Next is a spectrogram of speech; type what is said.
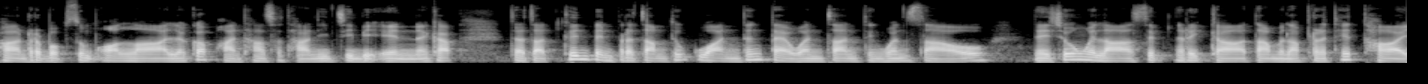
ผ่านระบบซุมออนไลน์ แล้วก็ผ่านทางสถานี GBN นะครับจะจัดขึ้นเป็นประจำทุกวันตั้งแต่วันจันทร์ถึงวันเสาร์ในช่วงเวลา 10 นาฬิกาตามเวลาประเทศไทย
